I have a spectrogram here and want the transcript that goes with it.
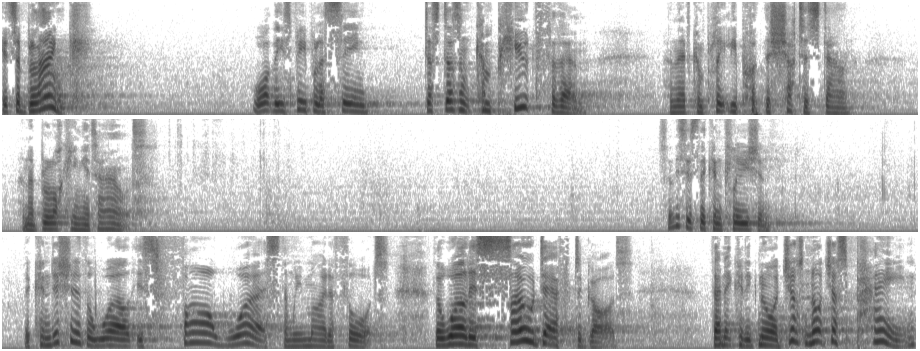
It's a blank. What these people are seeing just doesn't compute for them. And they've completely put the shutters down and are blocking it out. So, this is the conclusion. The condition of the world is far worse than we might have thought. The world is so deaf to God that it could ignore just, not just pain,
